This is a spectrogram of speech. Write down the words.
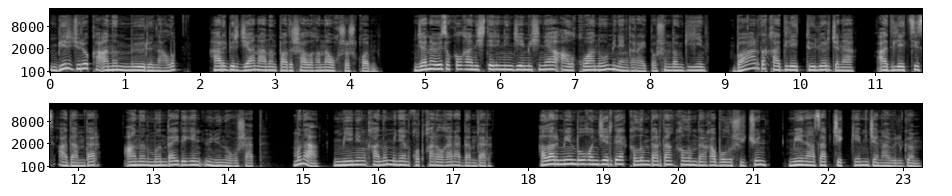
бир жүрөк анын мөөрүн алып ар бир жан анын падышалыгына окшошкон. Жана өзү кылган иштеринин жемишине ал кубануу менен карайт. Ошондон кийин бардык адилеттүүлөр жана адилетсиз адамдар анын мындай деген үнүн угушат. Мына менин каным менен куткарылган адамдар. Алар мен болгон жерде кылымдардан кылымдарга болуш үчүн мен азап чеккем жана өлгөм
